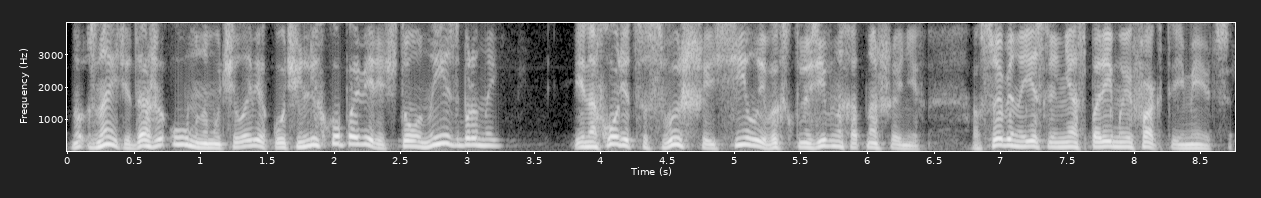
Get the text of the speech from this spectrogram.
Но, знаете, даже умному человеку очень легко поверить, что он избранный и находится с высшей силой в эксклюзивных отношениях, особенно если неоспоримые факты имеются.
